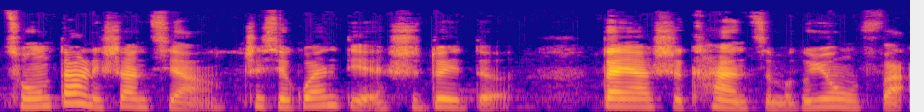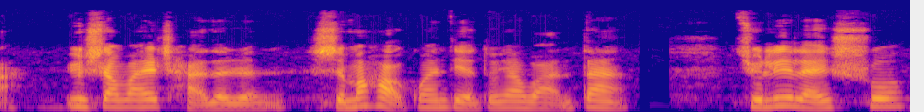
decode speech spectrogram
从道理上讲，这些观点是对的，但要是看怎么个用法。遇上歪茬的人，什么好观点都要完蛋。举例来说，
